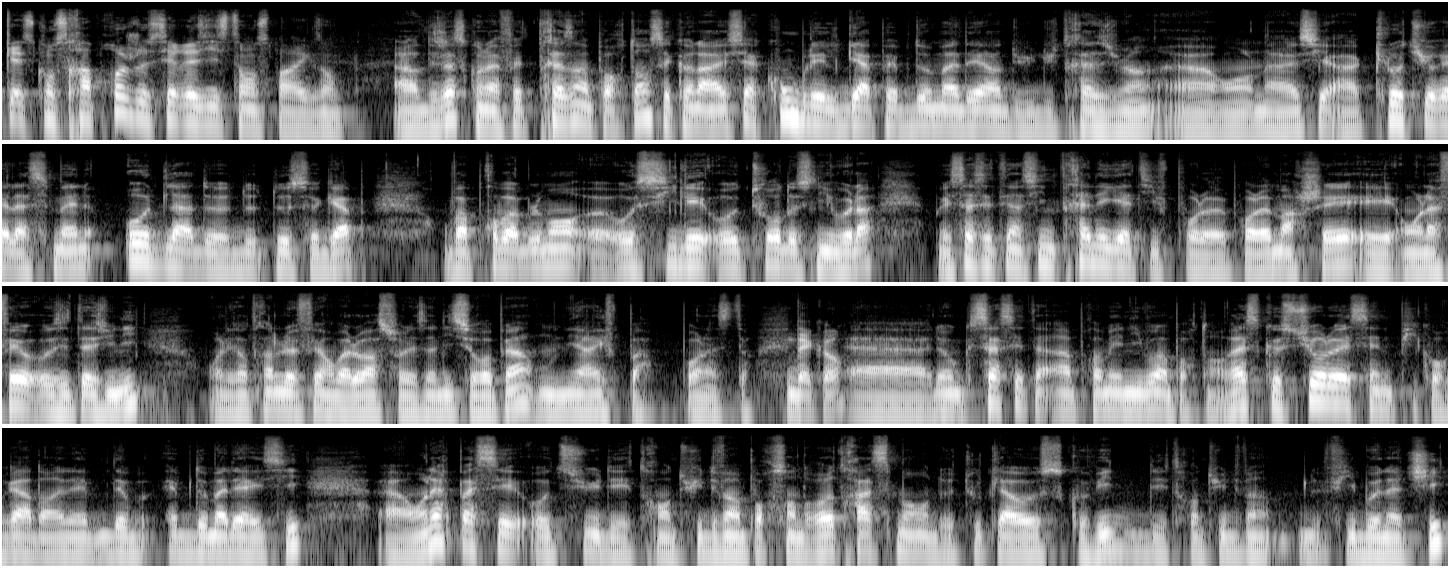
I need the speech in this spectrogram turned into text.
Qu'est-ce qu'on se rapproche de ces résistances par exemple? Alors déjà, ce qu'on a fait de très important, c'est qu'on a réussi à combler le gap hebdomadaire du, 13 juin. on a réussi à clôturer la semaine au-delà de, ce gap. On va probablement osciller autour de ce niveau-là, mais ça c'était un signe très négatif pour le, pour le marché et on l'a fait aux États-Unis. On est en train de le faire, on va le voir sur les indices européens. On n'y arrive pas pour l'instant. D'accord. donc ça c'est un, premier niveau important. Reste que sur le S&P qu'on regarde dans les hebdomadaires ici, euh, on est repassé au-dessus des 38-20% de retracement de toute la hausse Covid, des 38-20 de Fibonacci.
